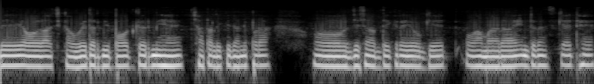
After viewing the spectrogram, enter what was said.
ले और आज का वेदर भी बहुत गर्मी है, छाता लेके जाने पड़ा। और जैसा आप देख रहे हो गेट वो हमारा एंट्रेंस गेट है।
